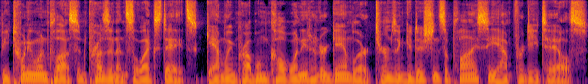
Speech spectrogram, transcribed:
be 21 plus and present in select states. Gambling problem? Call 1 800 GAMBLER. Terms and conditions apply. See app for details.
